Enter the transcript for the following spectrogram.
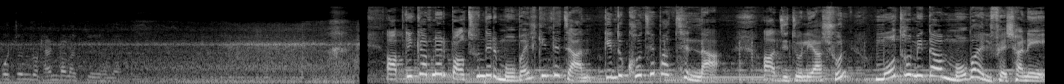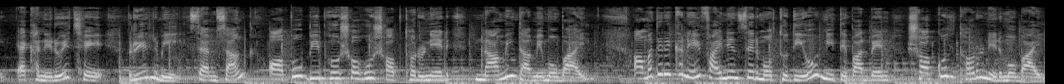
প্রচণ্ড ঠান্ডা লাগছে এখানে। আপনি কি আপনার পছন্দের মোবাইল কিনতে চান কিন্তু খুঁজে পাচ্ছেন না? আজই চলে আসুন মধুমিতা মোবাইল ফ্যাশনে। এখানে রয়েছে রিয়েলমি স্যামসাং অপো ভিভো সহ সব ধরনের নামি দামি মোবাইল। আমাদের এখানে ফাইন্যান্সের মধ্য দিয়েও নিতে পারবেন সকল ধরনের মোবাইল।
